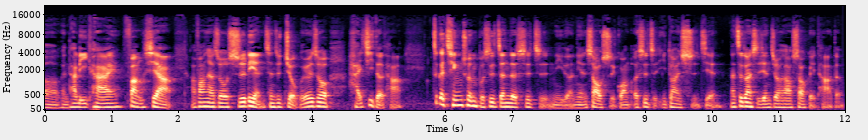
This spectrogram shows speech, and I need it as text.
呃，可能他离开、放下啊，放下之后失恋，甚至九个月之后还记得他。这个青春不是真的是指你的年少时光，而是指一段时间。那这段时间就是要烧给他的。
